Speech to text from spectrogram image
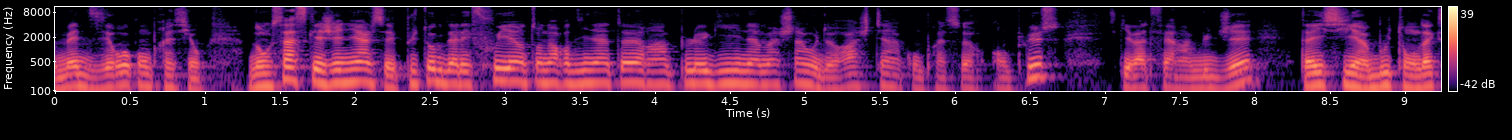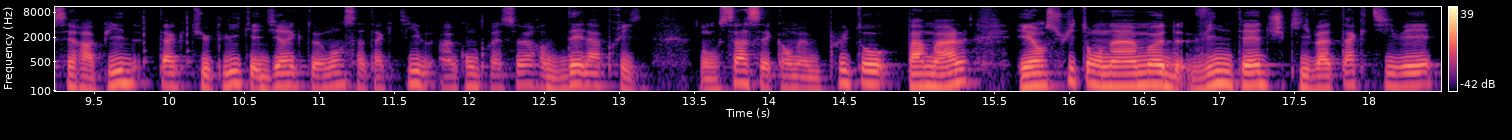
mettre zéro compression. Donc ça, ce qui est génial, c'est plutôt que d'aller fouiller dans ton ordinateur un plugin, un machin ou de racheter un compresseur en plus, ce qui va te faire un budget, tu as ici un bouton d'accès rapide, tac, tu cliques et directement ça t'active un compresseur dès la prise. Donc ça, c'est quand même plutôt pas mal. Et ensuite, on a un mode vintage qui va t'activer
